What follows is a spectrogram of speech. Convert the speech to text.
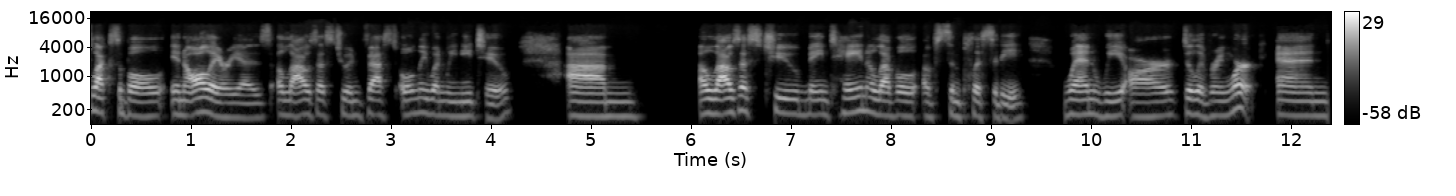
flexible in all areas, allows us to invest only when we need to, um, allows us to maintain a level of simplicity when we are delivering work. And,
